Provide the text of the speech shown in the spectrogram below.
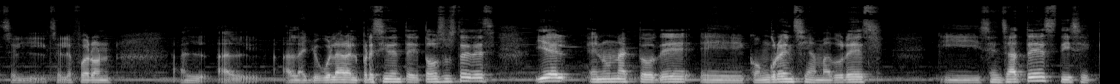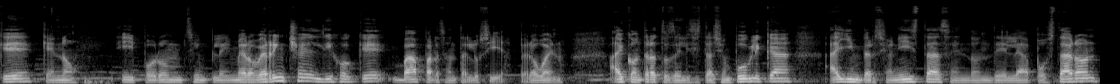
se, le fueron al, al, a la yugular al presidente de todos ustedes. Y él en un acto de eh, congruencia, madurez y sensatez dice que, que no. Y por un simple y mero berrinche, él dijo que va para Santa Lucía. Pero bueno, hay contratos de licitación pública, hay inversionistas en donde le apostaron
